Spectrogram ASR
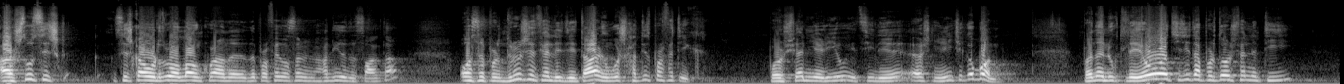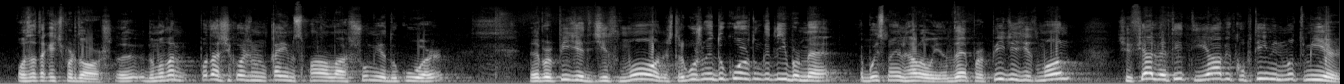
ashtu siç ka, siç ka urdhru Allahu në Kuran dhe, dhe profeti a.s. në hadithet e sakta, ose përndryshe fjala e djetarit, nuk është hadith profetik, por është fjalë njeriu i cili është njeri që gabon. Prandaj nuk të lejohet që ti ta përdorësh fjalën e tij, ose ta keqpërdorësh. Domethënë, po ta shikosh Ibn Qayyim, subhanallah, shumë i edukuar, Dhe përpiqet gjithmonë, është treguar shumë i edukuar këtu në këtë libër me Ebu Ismail Harawi dhe përpiqet gjithmonë që fjalëve të tij t'i japi kuptimin më të mirë.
